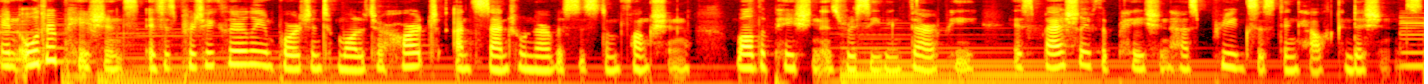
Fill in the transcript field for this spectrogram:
In older patients, it is particularly important to monitor heart and central nervous system function while the patient is receiving therapy, especially if the patient has pre existing health conditions.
